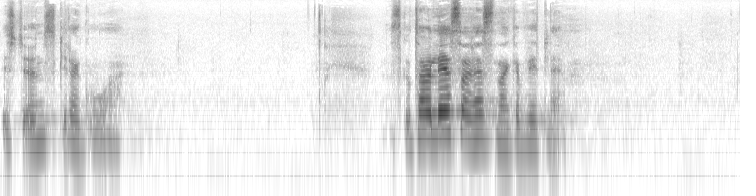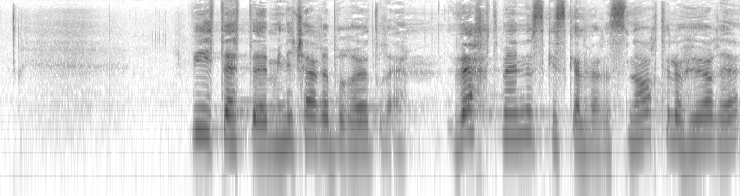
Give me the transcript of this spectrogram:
hvis du ønsker deg gode. Jeg skal ta og lese resten av kapitlet. Vit dette, mine kjære brødre. Hvert menneske skal være snart til å høre,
